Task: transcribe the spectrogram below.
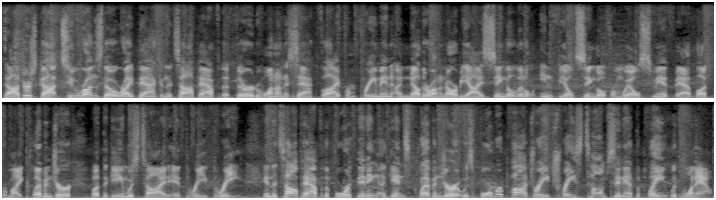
Dodgers got two runs, though, right back in the top half of the third. One on a sac fly from Freeman, another on an RBI single, little infield single from Will Smith. Bad luck for Mike Clevinger, but the game was tied at 3 3. In the top half of the fourth inning against Clevinger, it was former Padre Trayce Thompson at the plate with one out.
